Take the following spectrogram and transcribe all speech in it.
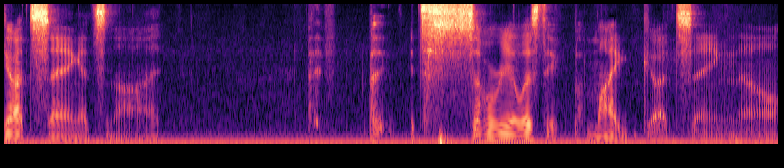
gut's saying it's not. But it, but it, it's so realistic, but my gut's saying no.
